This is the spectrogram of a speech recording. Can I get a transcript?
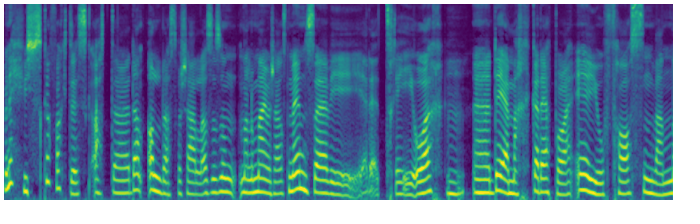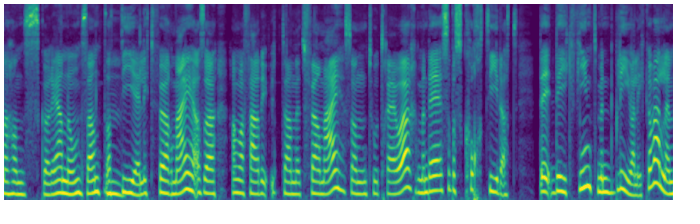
Men jeg husker faktisk at uh, den aldersforskjellen, altså sånn mellom meg og kjæresten min, så er vi er det tre år. Mm. Uh, det jeg merker det på, er jo fasen vennene hans går igjennom, sant. At Mm. de er litt før meg. Altså, han var ferdig utdannet før meg, sånn to-tre år, men det er såpass kort tid at det, det gikk fint, men det blir jo allikevel en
